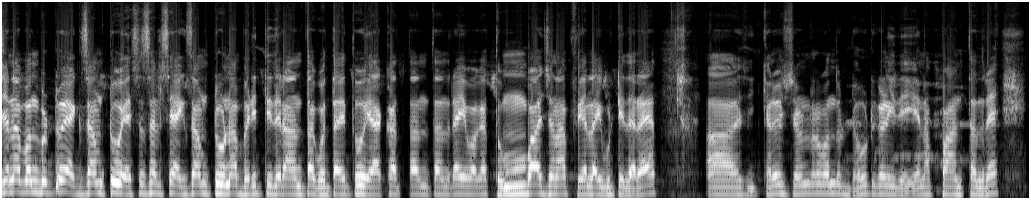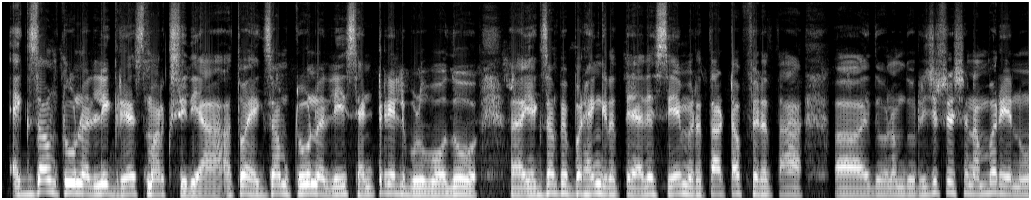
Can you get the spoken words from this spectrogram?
ಜನ ಬಂದ್ಬಿಟ್ಟು exam two S S L C exam ಟೂನ ಬರೀತಿದ್ದೀರಾ ಅಂತ ಗೊತ್ತಾಯಿತು. ಯಾಕಂತಂದರೆ ಇವಾಗ ತುಂಬ ಜನ ಫೇಲ್ ಆಗಿಬಿಟ್ಟಿದ್ದಾರೆ. ಕೆಲವು ಜನರ ಒಂದು ಡೌಟ್ಗಳಿದೆ ಏನಪ್ಪ ಅಂತಂದರೆ ಎಕ್ಸಾಮ್ ಟೂನಲ್ಲಿ ಗ್ರೇಸ್ ಮಾರ್ಕ್ಸ್ ಇದೆಯಾ? ಅಥವಾ ಎಕ್ಸಾಮ್ ಟೂನಲ್ಲಿ ಸೆಂಟ್ರಿಯಲ್ಲಿ ಬೀಳ್ಬೋದು. ಎಕ್ಸಾಮ್ ಪೇಪರ್ ಹೆಂಗಿರುತ್ತೆ? ಅದೇ ಸೇಮ್ ಇರುತ್ತಾ? ಟಫ್ ಇರುತ್ತಾ? ಇದು ನಮ್ಮದು ರಿಜಿಸ್ಟ್ರೇಷನ್ ನಂಬರ್ ಏನು?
